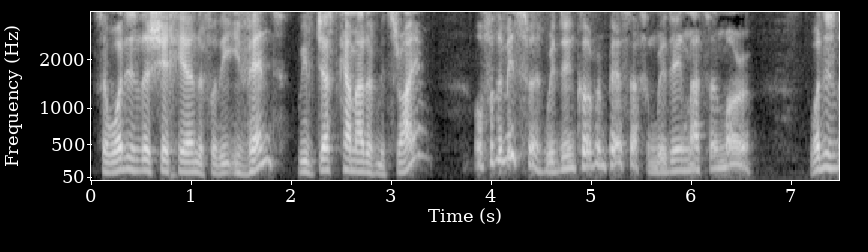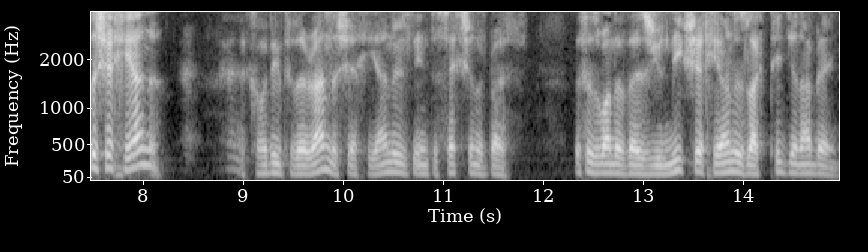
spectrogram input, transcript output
So what is the Shechianu for the event? We've just come out of Mitzrayim? Or for the mitzvah? We're doing Korban Pesach and we're doing Matzah and Mora. What is the Shechianu? According to the Ran, the Shechianu is the intersection of both. This is one of those unique Shechianus like Pidyon Abein,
